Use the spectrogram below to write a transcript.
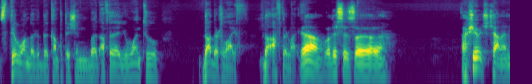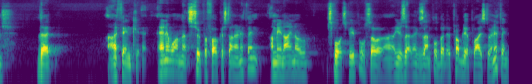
still won the, the competition, but after that you went to the other life, the afterlife. Yeah, well, this is a, a huge challenge that I think anyone that's super focused on anything, I mean, I know sports people, so I use that as an example, but it probably applies to anything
